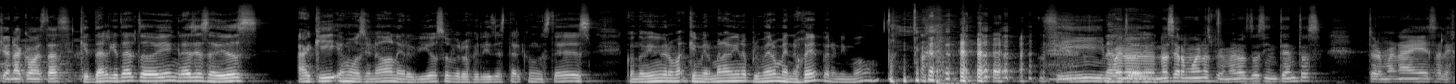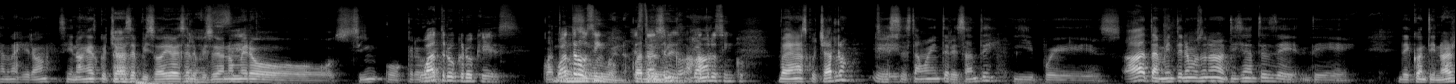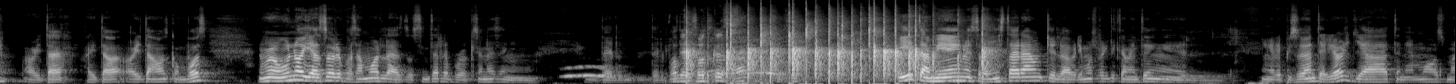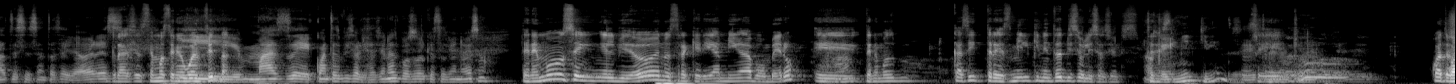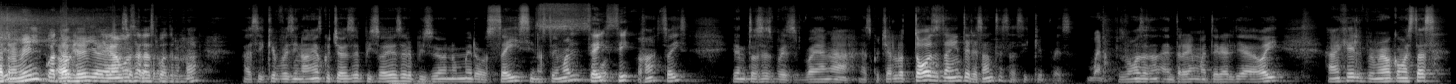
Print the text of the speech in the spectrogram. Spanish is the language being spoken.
¿Qué onda? ¿Cómo estás? ¿Qué tal? ¿Qué tal? ¿Todo bien? Gracias a Dios. Aquí emocionado, nervioso, pero feliz de estar con ustedes. Cuando vi mi herma- que mi hermana vino primero me enojé, pero ni modo. Sí, No, bueno, no se armó en los primeros dos intentos. Tu hermana es Alejandra Girón. Si no han escuchado Ah. ese episodio, es el Ah, episodio sí. número 5, creo. Cuatro creo que es. Cuatro. O cinco. bueno. Cuatro o cinco, ajá. cuatro o cinco. Vayan a escucharlo. Sí. Este, está muy interesante. Y pues. Ah, también tenemos una noticia antes de, de, de continuar. Ahorita, ahorita, ahorita vamos con vos. Número uno, ya sobrepasamos las 200 reproducciones en, del, del podcast. Del podcast. Y también nuestro Instagram, que lo abrimos prácticamente en el, en el episodio anterior, ya tenemos más de 60 seguidores. Gracias, hemos tenido buen y feedback. más de cuántas visualizaciones, vos sos el que estás viendo eso. Tenemos en el video de nuestra querida amiga Bombero, eh, tenemos casi 3.500 visualizaciones. Ok. 3500. Sí, Sí. está bien. ¿Cuatro ¿Cuatro mil? Cuatro Ok, mil. ya Llegamos a las cuatro. 4.000. Así que pues si no han escuchado ese episodio, es el episodio número 6, si no estoy mal. Seis, sí. Ajá, 6. Entonces pues vayan a, a escucharlo. Todos están interesantes, así que pues bueno, pues vamos a, a entrar en materia el día de hoy. Ángel, primero, ¿cómo estás?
